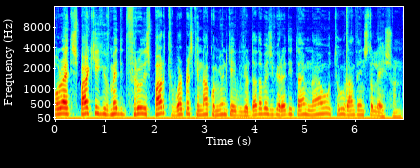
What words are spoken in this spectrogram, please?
Alright Sparky, you've made it through this part. WordPress can now communicate with your database if you're ready. Time now to run the installation.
